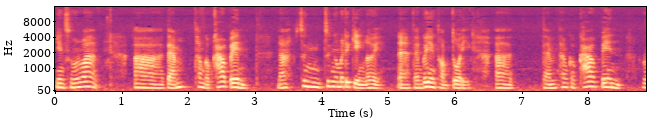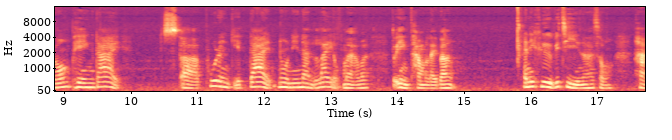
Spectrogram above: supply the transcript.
อย่างสมมติว่าแต้มทำกับข้าวเป็นนะซึ่งซึ่งก็ไม่ได้เก่งเลยนะแต้มก็ยังถ่อมตัวอีกอแต้มทำกับข้าวเป็นร้องเพลงได้ พูดอังกฤษได้นู่นนี่นั่นไล่ออกมาว่าตัวเองทำอะไรบ้าง อันนี้คือวิธีนะคะสองหา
